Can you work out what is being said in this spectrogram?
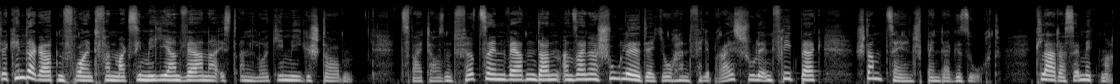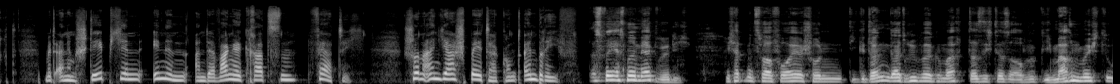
Der Kindergartenfreund von Maximilian Werner ist an Leukämie gestorben. 2014 werden dann an seiner Schule, der Johann Philipp Reis Schule in Friedberg, Stammzellenspender gesucht. Klar, dass er mitmacht. Mit einem Stäbchen innen an der Wange kratzen, fertig. Schon ein Jahr später kommt ein Brief. Das war erstmal merkwürdig. Ich hatte mir zwar vorher schon die Gedanken darüber gemacht, dass ich das auch wirklich machen möchte.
